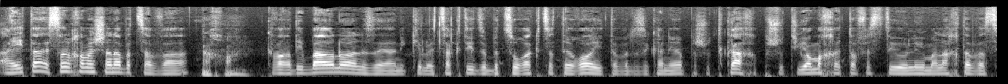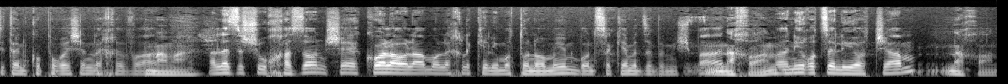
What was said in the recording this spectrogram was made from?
היית 25 שנה בצבא, נכון. כבר דיברנו על זה, אני כאילו הצגתי את זה בצורה קצת הירואית, אבל זה כנראה פשוט ככה, פשוט יום אחרי טופס טיולים הלכת ועשית incorporation לחברה, ממש. על איזשהו חזון שכל העולם הולך לכלים אוטונומיים, בוא נסכם את זה במשפט, נכון, ואני רוצה להיות שם, נכון.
